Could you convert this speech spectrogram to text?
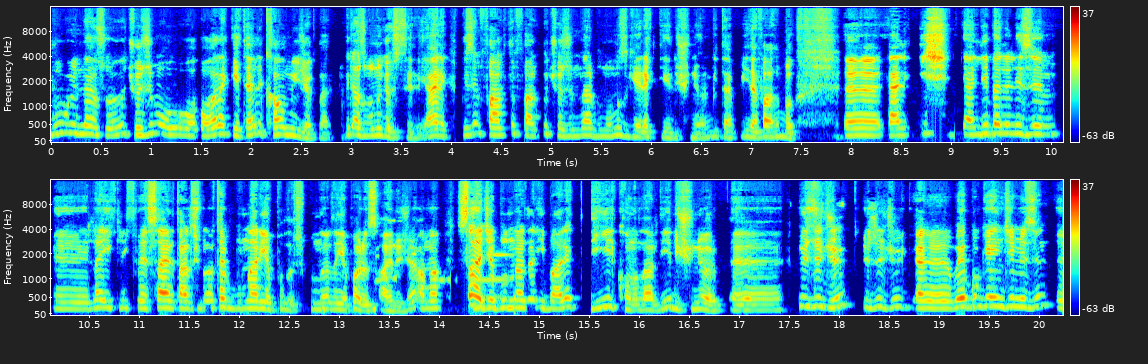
bugünden sonra da çözüm olarak yeterli kalmayacaklar. Biraz bunu gösteriyor. Yani bizim farklı farklı çözümler bulmamız gerek diye düşünüyorum. Bir, bir defa bu. Ee, yani iş yani liberalizm, e, laiklik vesaire tartışmalar tabii bunlar yapılır. Bunları da yaparız ayrıca ama sadece bunlardan ibaret değil konular diye düşünüyorum. Ee, üzücü, üzücü e, ve bu gencimizin e,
